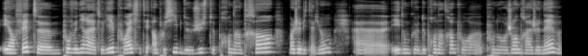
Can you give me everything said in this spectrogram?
Et en fait, pour venir à l'atelier, pour elle, c'était impossible de juste prendre un train. Moi, j'habite à Lyon, et donc de prendre un train pour pour nous rejoindre à Genève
